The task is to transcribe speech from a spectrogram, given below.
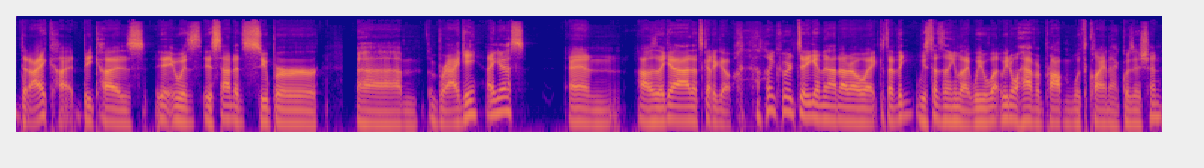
that I cut because it was it sounded super um braggy, I guess. And I was like, ah, that's got to go. like we're taking that out of our way because I think we said something like we we don't have a problem with client acquisition,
